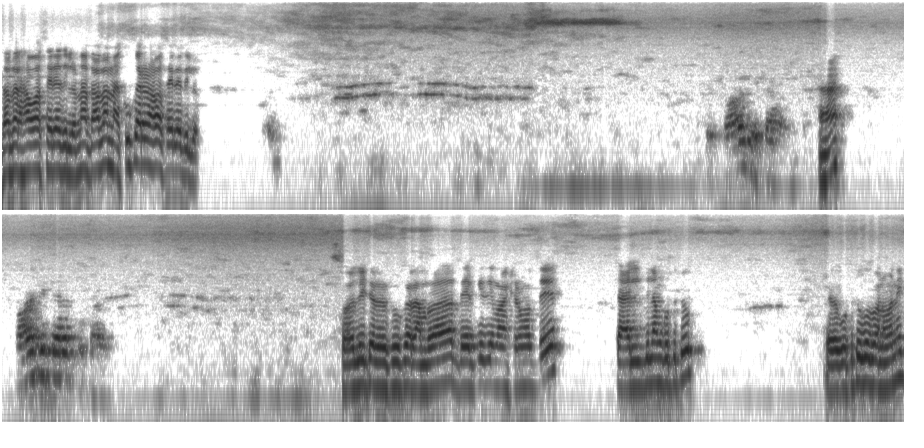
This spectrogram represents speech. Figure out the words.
দাদার হাওয়া ছেড়ে দিল। না, দাদা না, কুকারের হাওয়া ছেড়ে দিল। হ্যাঁ? ছয় লিটারের কুকার। আমরা দেড় কেজি মাংসের মধ্যে চাল দিলাম কতটুক? এটা কতটুকু আনুমানিক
